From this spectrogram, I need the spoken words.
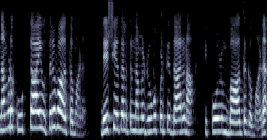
നമ്മുടെ കൂട്ടായ ഉത്തരവാദിത്തമാണ്. ദേശീയ തലത്തിൽ നമ്മൾ രൂപപ്പെടുത്തിയ ധാരണ ഇപ്പോഴും ബാധകമാണ്.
